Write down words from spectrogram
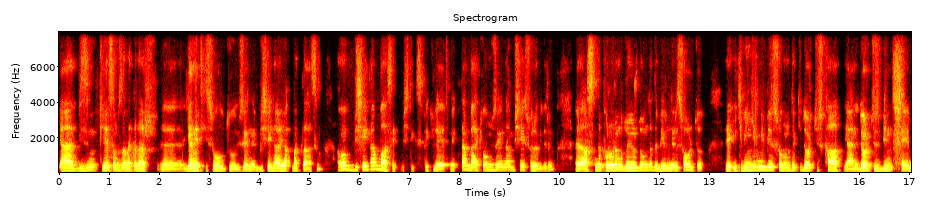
ya bizim piyasamıza ne kadar e, yan etkisi olduğu üzerine bir şeyler yapmak lazım. Ama bir şeyden bahsetmiştik speküle etmekten. Belki onun üzerinden bir şey sorabilirim. E, aslında programı duyurduğumda da birileri sordu. E, 2021 sonundaki 400K yani 400 bin TL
